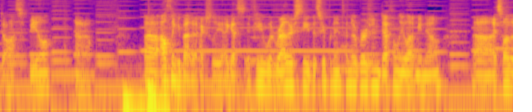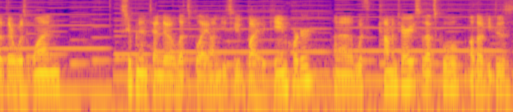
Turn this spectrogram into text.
DOS feel. I don't know. Uh, I'll think about it actually. I guess if you would rather see the Super Nintendo version, definitely let me know. Uh, I saw that there was one Super Nintendo Let's Play on YouTube by the Game Hoarder uh, with commentary, so that's cool. Although he does,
